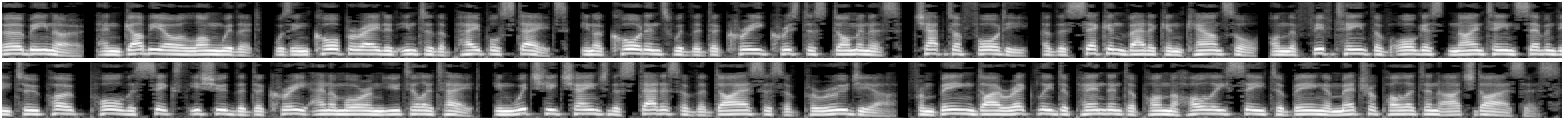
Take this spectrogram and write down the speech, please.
Urbino, and Gubbio along with it, was incorporated into the Papal States, in accordance with the Decree Christus Dominus, Chapter 40, of the Second Vatican Council. On 15 August 1972 Pope Paul VI issued the Decree Animorum utilitati, in which he changed the status of the Diocese of Perugia, from being directly dependent upon the Holy See to being a metropolitan archdiocese.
